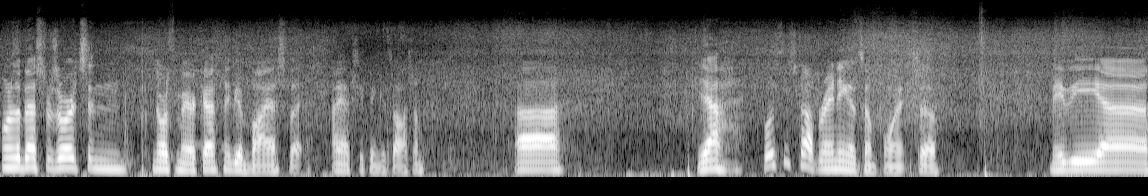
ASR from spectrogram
one of the best resorts in North America. Maybe I'm biased, but I actually think it's awesome. Uh, yeah, it's supposed to stop raining at some point, so maybe uh,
